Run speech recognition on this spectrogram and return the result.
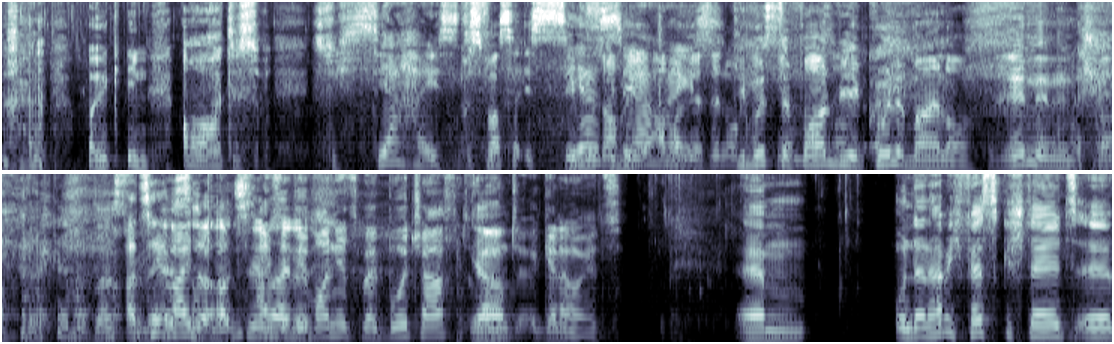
Olg in. Oh, das ist wirklich sehr heiß. Das Wasser ist sehr, sehr aber wir heiß. sind auch Die musste fahren wie ein Kohlemeiler. Rinnen in den Schacht. Erzähl weiter, Elsterland? erzähl Also weiter. wir waren jetzt bei Botschaft Ja. und genau jetzt. Ähm, und dann habe ich festgestellt, äh,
